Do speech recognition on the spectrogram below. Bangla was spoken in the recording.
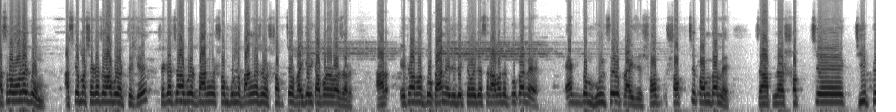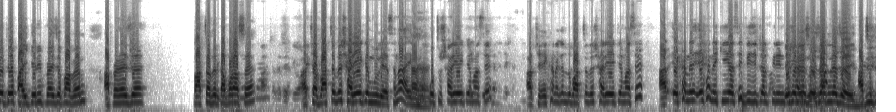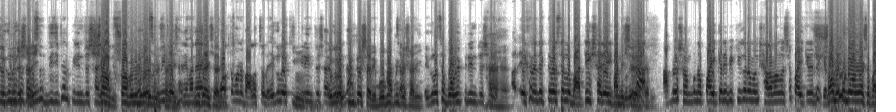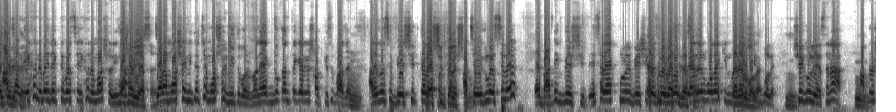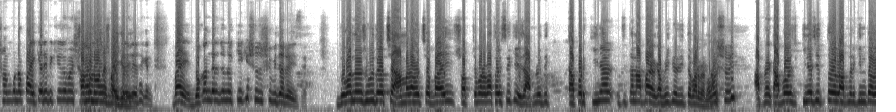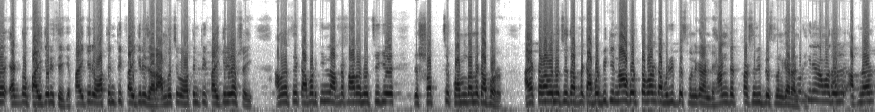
আসসালামু আলাইকুম। আজকে আমার শেখাচ্ছে বাবুরাট থেকে। শেখাচ্ছে বাবুরাট বাংলা সম্পূর্ণ বাংলাদেশের সবচেয়ে পাইকারি কাপড়ের বাজার। আর এটা আমার দোকান এই যে দেখতে পাইতেছেন আমাদের দোকানে একদম হোলসেল প্রাইসে সব সবচেয়ে কম দামে যা আপনার সবচেয়ে চিপ রেটে পাইকারি প্রাইসে পাবেন। আপনার এই যে বাচ্চাদের কাপড় আছে। আচ্ছা বাচ্চাদের শাড়ি আইটেম গুলি আছে না? এখানে হ্যাঁ। প্রচুর শাড়ি আইটেম আছে। আচ্ছা এখানে কিন্তু বাচ্চাদের শাড়ি আইটেম আছে। আর এখানে এখানে কি আছে? ডিজিটাল প্রিন্টের এখানে এসে আপনি শাড়ি? ডিজিটাল প্রিন্টের শাড়ি সব- সব মিঠাই শাড়ি, মানে বর্তমানে ভালো চলে। এগুলো কি। প্রিন্টের শাড়ি এগুলো? প্রিন্টের শাড়ি ববি আচ্ছা, প্রিন্টের শাড়ি। এগুলো হচ্ছে ববি প্রিন্টের শাড়ি। হ্যাঁ, হ্যাঁ। আর এখানে দেখতে পাচ্ছেন হলো বাটিক শাড়ি আইটেম। আপনারা সম্পূর্ণ পাইকারি বিক্রি করেন এবং সারা বাংলাদেশে পাইকারি দেখেন সম্পূর্ণ বাংলাদেশে আচ্ছা এখানে ভাই দেখতে পাচ্ছি এখানে মশারি মশারি আছে। যারা মশারি নিতে চায় মশারি নিতে পারবে। মানে এক দোকান থেকে আর সবকিছু পাওয়া যায়। আর এগুলো হচ্ছে বেডশিট কালেকশন আচ্ছা এগুলো হচ্ছে বাটিক বেডশিট এছাড়া এক ফুলের বেডশিট আছে। প্যানেল বলে কিংবা বলে। সেগুলি আছে না। আপনারা সম্পূর্ণ পাইকারি বিক্রি করবেন সম্পূর্ণ বাংলাদেশ পাইকারি। দিয়ে থাকেন। ভাই দোকানদারের জন্য কি কি সুযোগ সুবিধা রয়েছে? দোকানের সুবিধা হচ্ছে আমরা হচ্ছে ভাই সবচেয়ে বড় কথা হচ্ছে কি যে আপনি যদি কাপড় কিনা দিতে না পারেন বিক্রি দিতে পারবেন অবশ্যই। আপনার কাপড় কিনে জিততে হলে আপনার কিনতে হবে একদম পাইকারি থেকে। পাইকারি অথেন্টিক পাইকারি যারা আমরা হচ্ছে অথেন্টিক পাইকারি ব্যবসায়ী। আমাদের থেকে কাপড় কিনলে আপনি পাবেন হচ্ছে গিয়ে যে সবচেয়ে কম দামে কাপড়। আরেকটা পাবেন হচ্ছে যে আপনি কাপড় বিক্রি না করতে পারেন কাপড় replacement guarantee hundred percent replacement guarantee কিনে আমাদের আপনার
